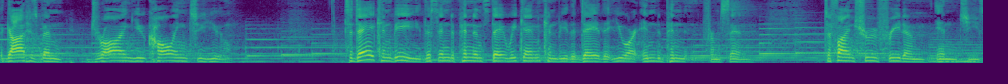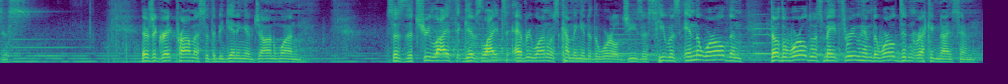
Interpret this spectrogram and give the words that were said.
That God has been drawing you, calling to you. Today can be, this Independence Day weekend can be the day that you are independent from sin, to find true freedom in Jesus. There's a great promise at the beginning of John 1. It says, The true light that gives light to everyone was coming into the world, Jesus. He was in the world, and though the world was made through him, the world didn't recognize him.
